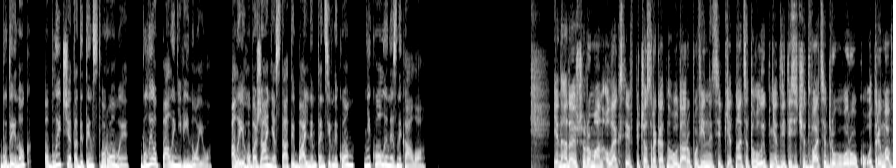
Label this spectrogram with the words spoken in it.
Будинок, обличчя та дитинство Роми були обпалені війною, але його бажання стати бальним танцівником ніколи не зникало. Я нагадаю, що Роман Олексіїв під час ракетного удару по Вінниці 15 липня 2022 року отримав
